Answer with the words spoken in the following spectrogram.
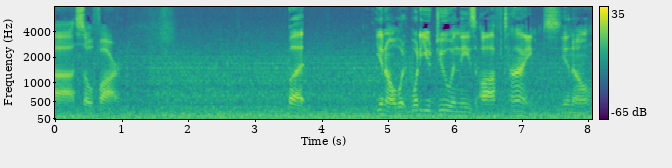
uh, so far. But you know, what what do you do in these off times? You know,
